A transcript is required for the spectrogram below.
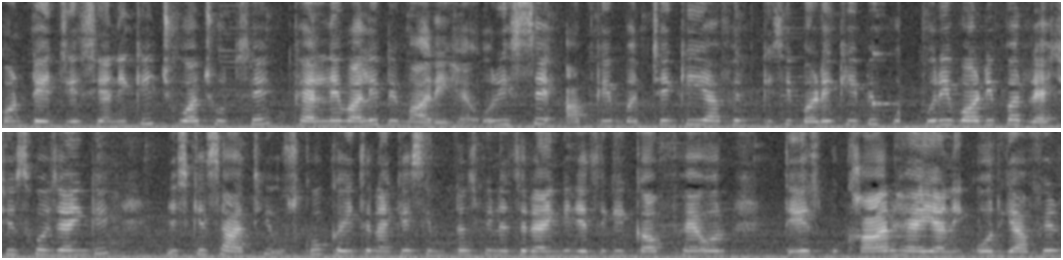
कॉन्टेजियस यानी कि छुआछूत से फैलने वाली बीमारी है और इससे आपके बच्चे की या फिर किसी बड़े की भी पूरी बॉडी पर रैशेस हो जाएँगे, जिसके साथ ही उसको कई तरह के सिम्टम्स भी नज़र आएँगे, जैसे कि कफ है और तेज़ बुखार है यानी, और या फिर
